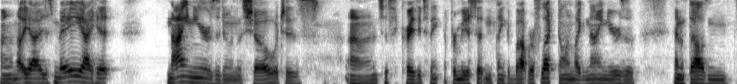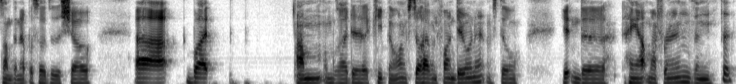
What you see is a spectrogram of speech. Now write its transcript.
I don't know. Yeah, it's May. I hit nine years of doing this show, which is, I don't know. It's just crazy to think for me to sit and think about, reflect on like nine years of and a thousand something episodes of the show. Uh, but I'm I'm glad to keep going. I'm still having fun doing it. I'm still getting to hang out with my friends and The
